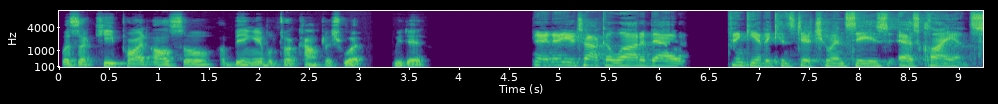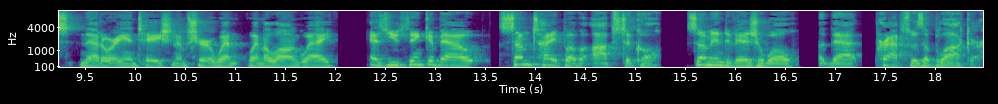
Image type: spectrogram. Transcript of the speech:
Was a key part also of being able to accomplish what we did. I know you talk a lot about thinking of the constituencies as clients. And that orientation, I'm sure, went went a long way. As you think about some type of obstacle, some individual that perhaps was a blocker,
